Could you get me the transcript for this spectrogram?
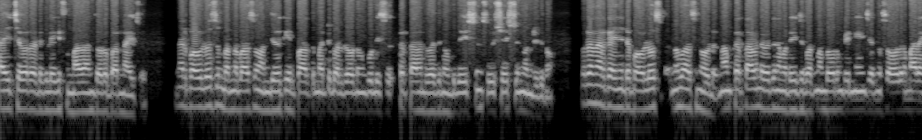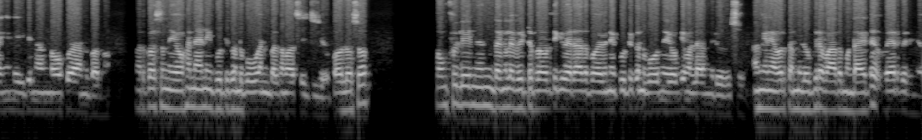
അയച്ചവരുടെ അടുക്കിലേക്ക് സമാധാനത്തോടെ പറഞ്ഞയച്ചു. എന്നാൽ പൗലോസും ബർന്നബാസും അന്ത്യോക്കയിൽ പാർത്ത് മറ്റു പലരോടും കൂടി കർത്താവിന്റെ വചനം ഉപദേശിച്ചും സുശേഷിച്ചും കൊണ്ടിരുന്നു. കുറെ നാൾ കഴിഞ്ഞിട്ട് പൗലോസ് ഭർണബാസിനോട് നാം കർത്താവിന്റെ വചനം അറിയിച്ച് പറഞ്ഞതോറും തോറും പിന്നെയും ചെന്ന് സഹോദരന്മാർ എങ്ങനെ ഇരിക്കുന്നതെന്ന് നോക്കുക എന്ന് പറഞ്ഞു. മർക്കോസ് എന്ന യോഹനാനെ കൂട്ടിക്കൊണ്ട് പോകാൻ ബർന്നബാസ് ഇച്ഛിച്ചു. പൗലോസോ ഹോംഫുലിയിൽ നിന്ന് തങ്ങളെ വിട്ട് പ്രവർത്തിക്ക് വരാതെ പോയവനെ കൂട്ടിക്കൊണ്ട് പോകുന്ന യോഗ്യമല്ല എന്ന് നിരൂപിച്ചു അങ്ങനെ അവർ തമ്മിൽ ഉഗ്രവാദമുണ്ടായിട്ട് വേർപിരിഞ്ഞു.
